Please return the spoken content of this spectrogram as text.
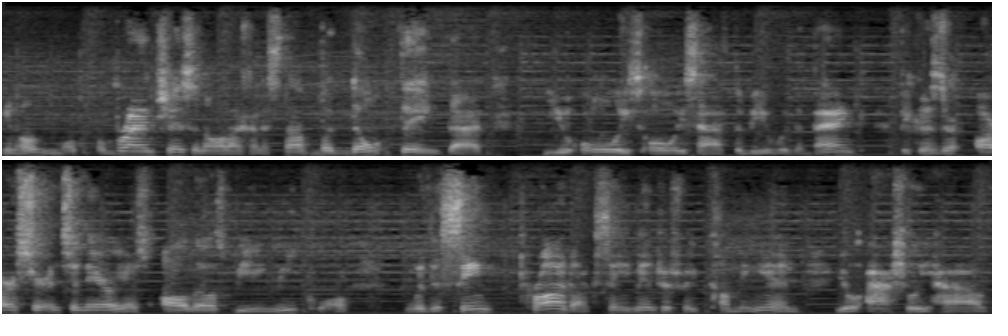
you know multiple branches and all that kind of stuff, but don't think that you always, always have to be with the bank because there are certain scenarios, all else being equal, with the same product, same interest rate coming in, you'll actually have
